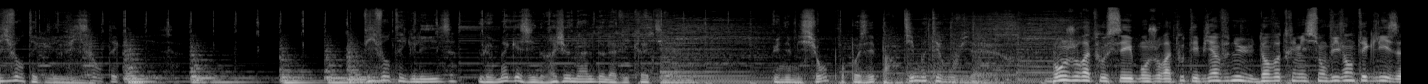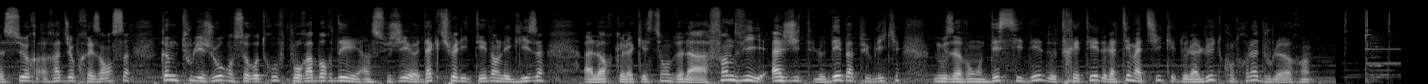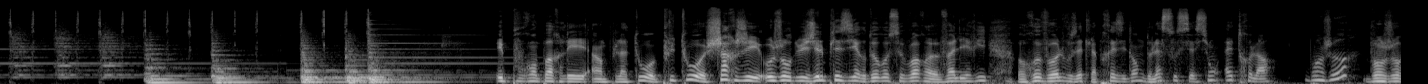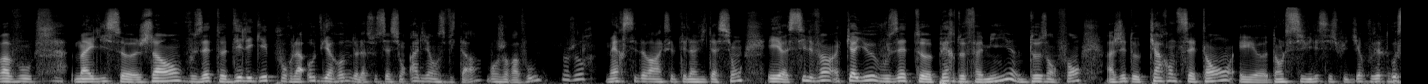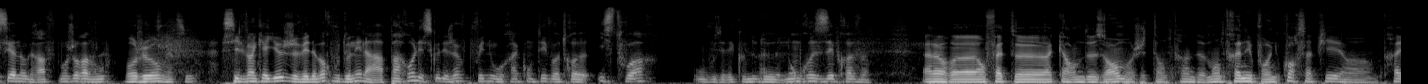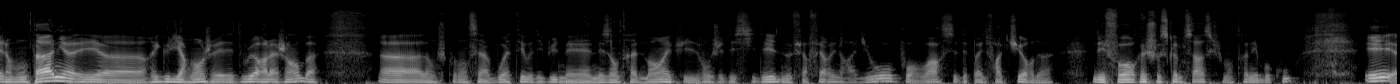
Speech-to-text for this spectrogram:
Vivante Église. Vivante Église. Vivante Église, le magazine régional de la vie chrétienne. Une émission proposée par Timothée Rouvière. Bonjour à tous et bonjour à toutes et bienvenue dans votre émission Vivante Église sur Radio Présence. Comme tous les jours, on se retrouve pour aborder un sujet d'actualité dans l'Église. Alors que la question de la fin de vie agite le débat public, nous avons décidé de traiter de la thématique de la lutte contre la douleur. Pour en parler, un plateau plutôt chargé. Aujourd'hui, j'ai le plaisir de recevoir euh, Valérie Revol. Vous êtes la présidente de l'association Être là. Bonjour. Bonjour à vous. Maëlys Jahan, vous êtes déléguée pour la Haute-Garonne de l'association Alliance Vita. Bonjour à vous. Bonjour. Merci d'avoir accepté l'invitation. Et euh, Sylvain Cailleux, vous êtes euh, père de famille, deux enfants, âgés de 47 ans et dans le civil, si je puis dire, vous êtes océanographe. Bonjour à vous. Bonjour, merci. Sylvain Cailleux, je vais d'abord vous donner la parole. Est-ce que déjà vous pouvez nous raconter votre histoire? Où vous avez connu de nombreuses épreuves alors, euh, en fait, euh, à 42 ans, moi, j'étais en train de m'entraîner pour une course à pied en trail en montagne et euh, régulièrement, j'avais des douleurs à la jambe. donc, je commençais à boiter au début de mes, entraînements et puis donc j'ai décidé de me faire faire une radio pour voir si c'était pas une fracture d'effort, quelque chose comme ça, parce que je m'entraînais beaucoup. Et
